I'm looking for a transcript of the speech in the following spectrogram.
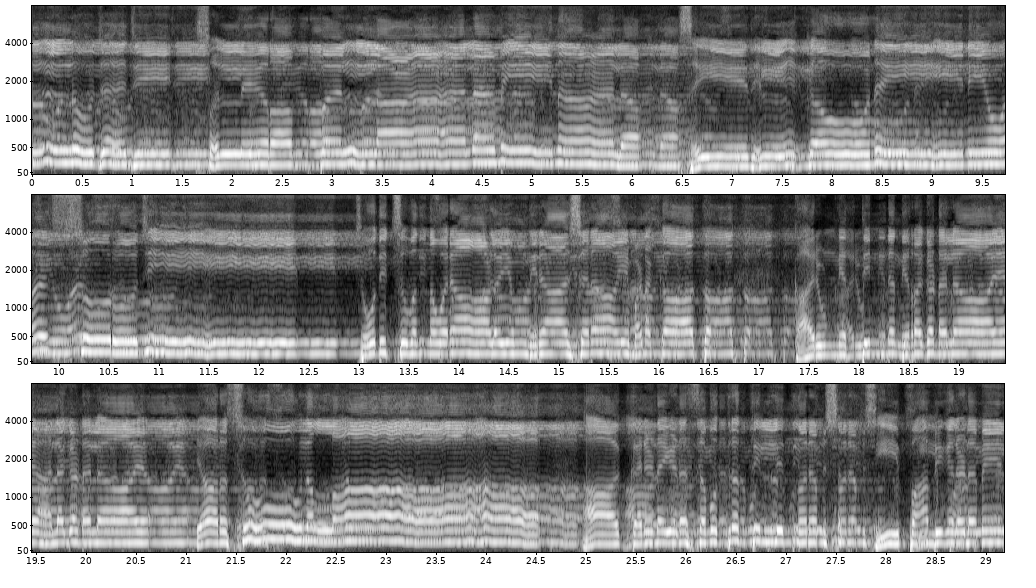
اللجج صل رب العالمين على سيد الكونين والسرج ചോദിച്ചു വന്ന ഒരാളെയും നിരാശരായി മടക്കാത്ത കാരുണ്യത്തിന്റെ നിറകടലായ അലകടലായ യാ റസൂലല്ലാ ആ കരുണയുടെ സമുദ്രത്തിൽ നിന്നൊരംശം ഈ പാപികളുടെ മേൽ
